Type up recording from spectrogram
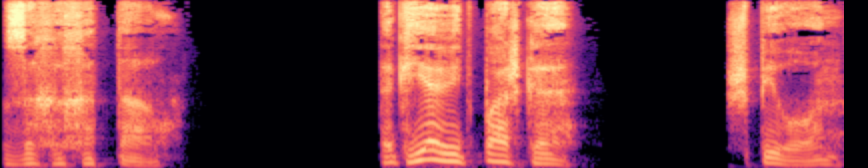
захохотал. «Так я ведь, Пашка, шпион».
